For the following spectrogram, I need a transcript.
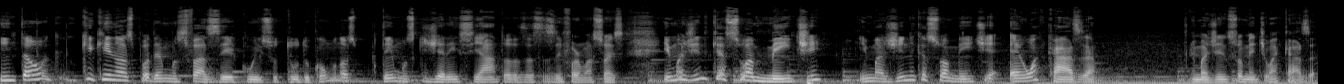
Então, o que, que nós podemos fazer com isso tudo? Como nós temos que gerenciar todas essas informações? Imagine que a sua mente, imagine que a sua mente é uma casa Imagine somente uma casa.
